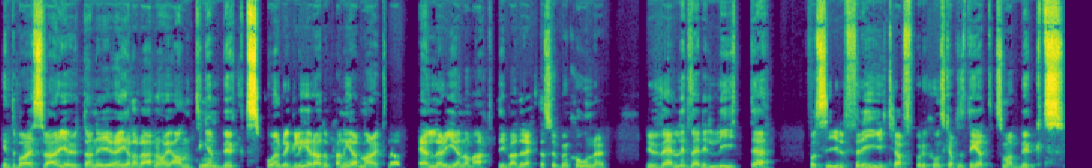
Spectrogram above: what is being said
inte bara i Sverige utan i hela världen, har ju antingen byggts på en reglerad och planerad marknad eller genom aktiva direkta subventioner. Det är väldigt, väldigt lite fossilfri kraftproduktionskapacitet som har byggts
